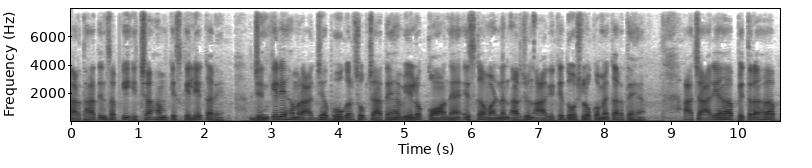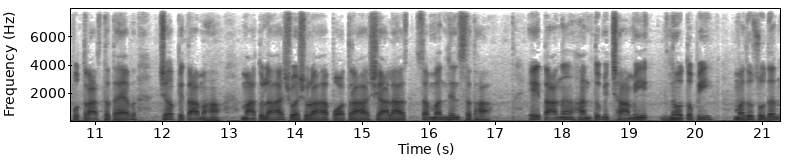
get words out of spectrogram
अर्थात इन सबकी इच्छा हम किसके लिए करें? जिनके लिए हम राज्य, भोग और सुख चाहते हैं, वे लोग कौन हैं? इसका वर्णन अर्जुन आगे के दो श्लोकों में करते हैं। आचार्य पितर पुत्रास्तव च पितामह, मातुला श्वशुरा, पौत्र श्याला संबंधितस्तथा एतान हंतुमिच्छामि ज्ञोतोपि। मधुसूदन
